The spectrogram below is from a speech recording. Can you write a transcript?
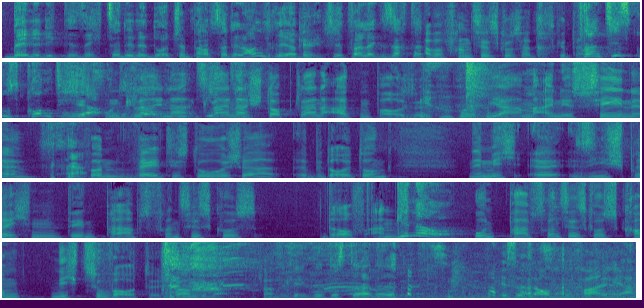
Benedikt XVI., der deutsche Papst, hat ihn auch nicht rehabilitiert, okay. weil er gesagt hat... Aber Franziskus hat es getan. Franziskus kommt her Jetzt ein und kleiner, kleiner Stopp, kleine Atempause. Wir haben eine Szene von welthistorischer äh, Bedeutung, nämlich äh, Sie sprechen den Papst Franziskus drauf an. Genau. Und Papst Franziskus kommt nicht zu Worte. Schauen Sie mal. Schauen Sie. Okay, gut, dass da. Ist uns aufgefallen, ja.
